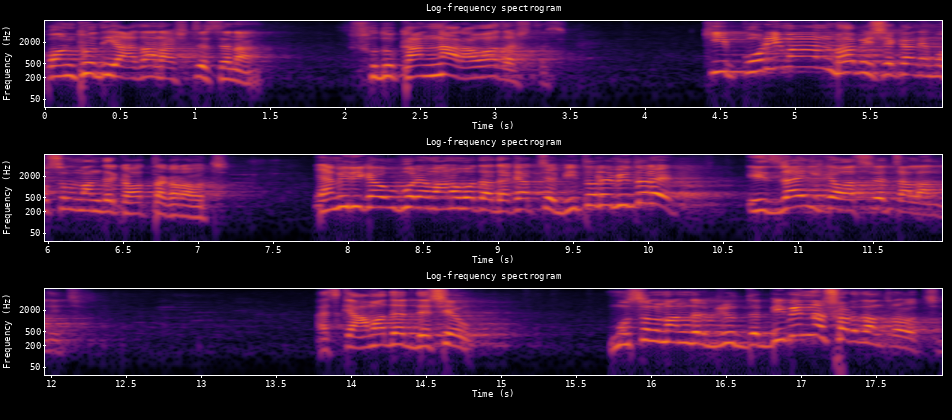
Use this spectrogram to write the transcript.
কণ্ঠ দিয়ে আজান আসতেছে না, শুধু কান্নার আওয়াজ আসতেছে। কি পরিমাণভাবে সেখানে মুসলমানদেরকে হত্যা করা হচ্ছে। আমেরিকা উপরে মানবতা দেখাচ্ছে, ভিতরে ভিতরে ইসরায়েলকে অস্ত্রের চালান দিচ্ছে। আজকে আমাদের দেশেও মুসলমানদের বিরুদ্ধে বিভিন্ন ষড়যন্ত্র হচ্ছে।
